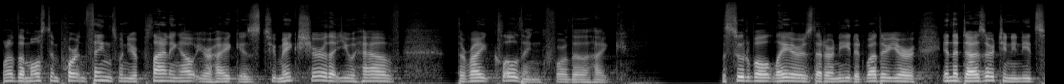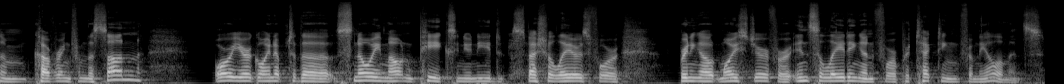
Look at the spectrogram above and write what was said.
one of the most important things when you're planning out your hike is to make sure that you have the right clothing for the hike, the suitable layers that are needed. Whether you're in the desert and you need some covering from the sun, or you're going up to the snowy mountain peaks and you need special layers for bringing out moisture, for insulating, and for protecting from the elements.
